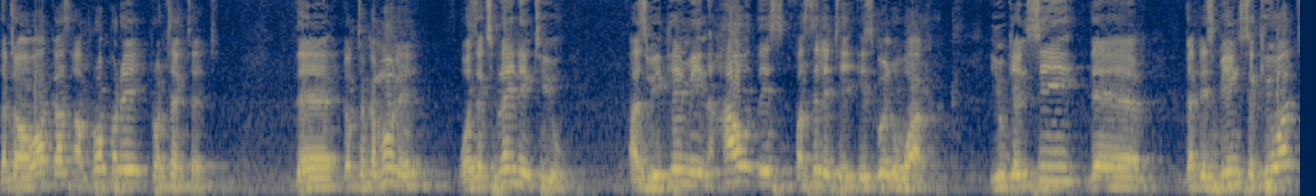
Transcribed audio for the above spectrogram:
that our workers are properly protected. The, Dr. Kamole was explaining to you as we came in how this facility is going to work. You can see the, that is being secured.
